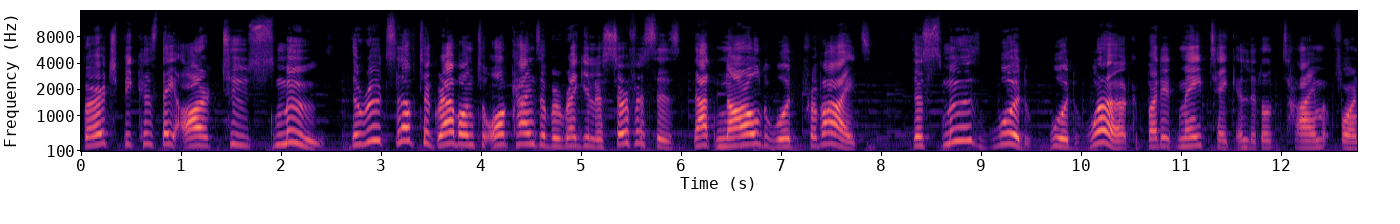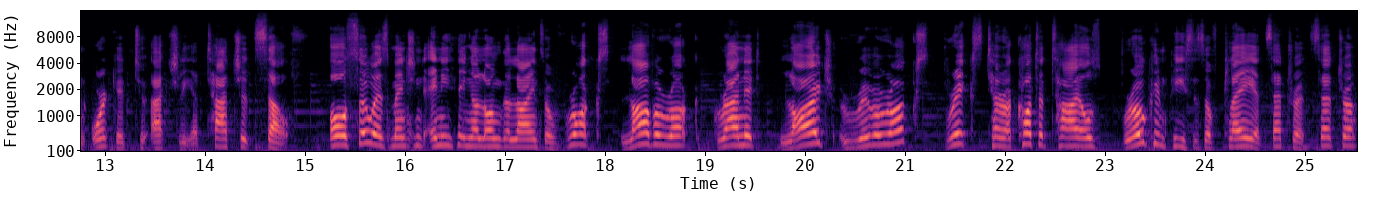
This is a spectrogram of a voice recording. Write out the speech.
birch because they are too smooth. The roots love to grab onto all kinds of irregular surfaces that gnarled wood provides. The smooth wood would work, but it may take a little time for an orchid to actually attach itself. Also, as mentioned, anything along the lines of rocks, lava rock, granite, large river rocks, bricks, terracotta tiles, broken pieces of clay, etc., etc.,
